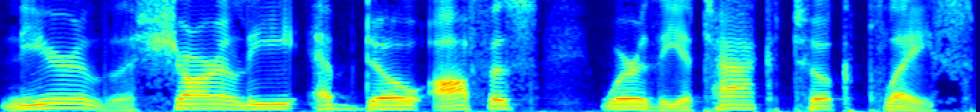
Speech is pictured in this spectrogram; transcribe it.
near the Charlie Hebdo office where the attack took place.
